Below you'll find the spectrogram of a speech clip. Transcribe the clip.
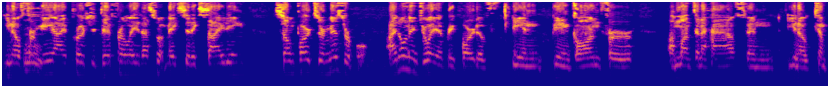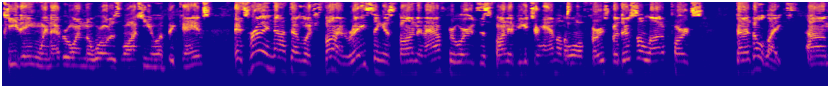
You know, for me, I approach it differently. That's what makes it exciting. Some parts are miserable I don't enjoy every part of being being gone for a month and a half and you know competing when everyone in the world is watching Olympic Games. It's really not that much fun. Racing is fun, and afterwards it's fun if you get your hand on the wall first. But there's a lot of parts that I don't like, um,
